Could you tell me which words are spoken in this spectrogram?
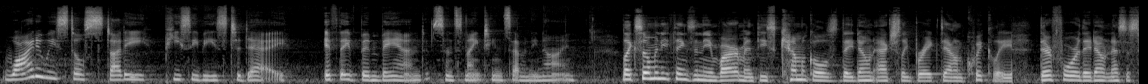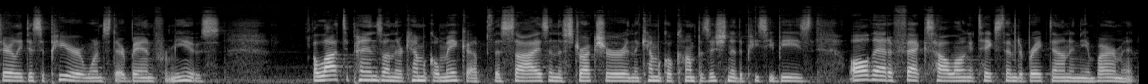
Why do we still study PCBs today if they've been banned since 1979? Like so many things in the environment, these chemicals they don't actually break down quickly. Therefore, they don't necessarily disappear once they're banned from use. A lot depends on their chemical makeup, the size and the structure and the chemical composition of the PCBs. All that affects how long it takes them to break down in the environment.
